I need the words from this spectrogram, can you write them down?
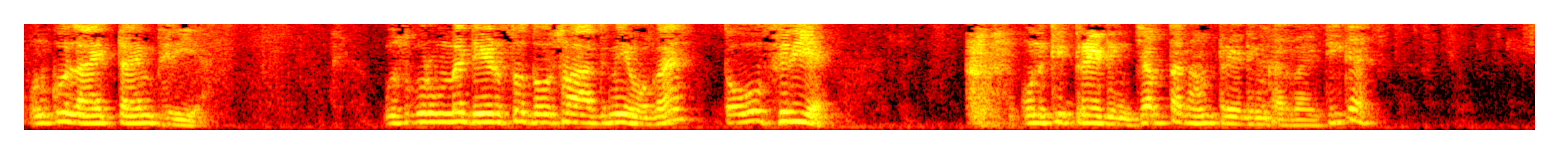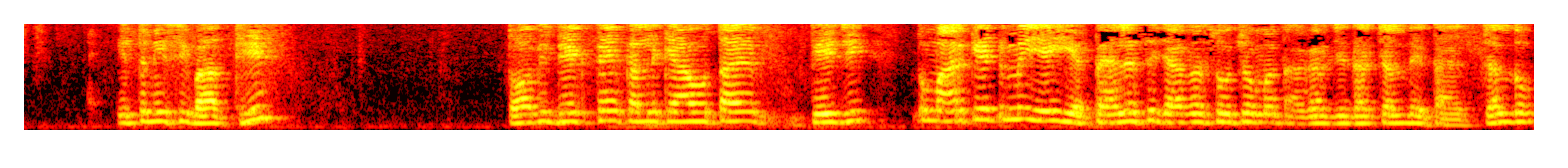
उनको लाइफ टाइम फ्री है। उस ग्रुप में डेढ़ सौ, दो सौ आदमी हो गए तो वो फ्री है उनकी ट्रेडिंग जब तक हम ट्रेडिंग कर रहे हैं, ठीक है? इतनी सी बात थी। तो अभी देखते हैं कल क्या होता है, तेज़ी। तो मार्केट में यही है, पहले से ज़्यादा सोचो मत, अगर जिधर चल देता है चल दो।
